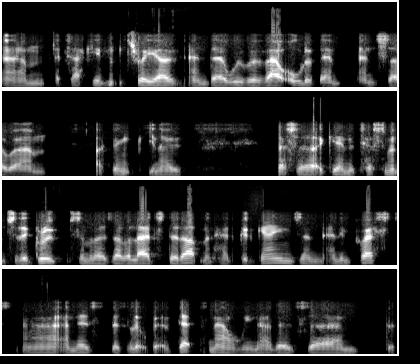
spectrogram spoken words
um, attacking trio, and uh, we were without all of them. And so um, I think you know that's uh, again a testament to the group. Some of those other lads stood up and had good games and, and impressed. Uh, and there's there's a little bit of depth now. We know there's um, the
